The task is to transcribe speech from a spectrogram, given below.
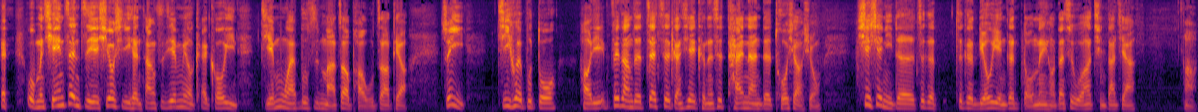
我们前一阵子也休息很长时间没有开口音，节目还不是马照跑，舞照跳，所以机会不多。好，也非常的再次感谢，可能是台南的驼小熊，谢谢你的这个这个留言跟抖内哈。但是我要请大家啊，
